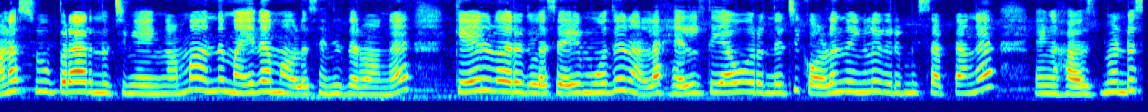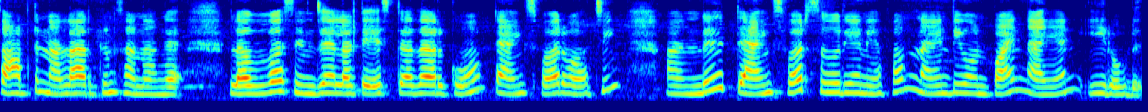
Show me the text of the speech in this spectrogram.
ஆனால் சூப்பராக இருந்துச்சுங்க. எங்கள் அம்மா வந்து மைதா மாவில் செஞ்சு தருவாங்க. கேழ்வரகுல செய்யும் போது நல்லா ஹெல்த்தியாகவும் இருந்துச்சு. குழந்தைங்களும் விரும்பி சாப்பிட்டாங்க. எங்கள் ஹஸ்பண்டும் சாப்பிட்டு நல்லா இருக்குன்னு சொன்னாங்க. லவ்வாக செஞ்சால் எல்லாம் டேஸ்ட்டாக தான் இருக்கும். தேங்க்ஸ் ஃபார் வாட்சிங் and thanks for Suryan FM ninety one point nine Erode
